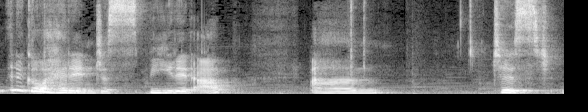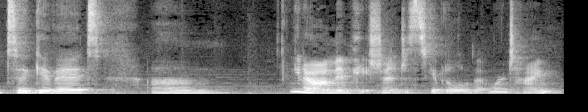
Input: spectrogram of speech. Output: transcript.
I'm gonna go ahead and just speed it up um, just to give it, um, you know, I'm impatient, just to give it a little bit more time.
